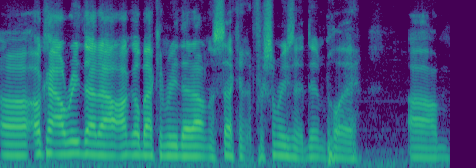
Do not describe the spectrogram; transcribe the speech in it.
Uh, okay, I'll read that out. I'll go back and read that out in a second. For some reason, it didn't play. Um,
